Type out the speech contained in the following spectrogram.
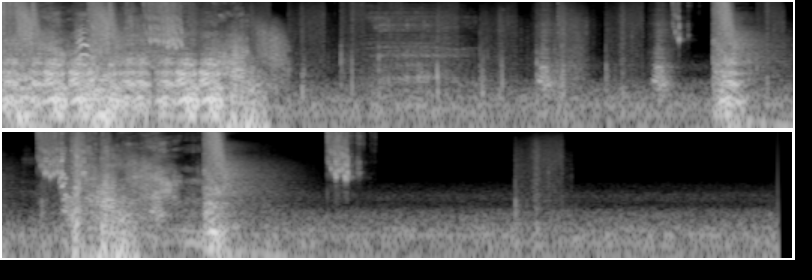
Yeah.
